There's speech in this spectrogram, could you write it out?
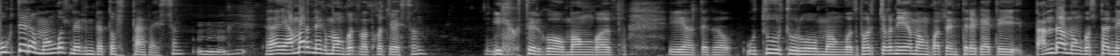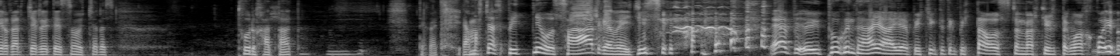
бүгдээрээ монгол нэрэндээ дуртай байсан. Тэгээ ямар нэг монгол болгож байсан. Их тэргөө монгол яадаг үзүүр төргөө монгол, боржгоны монгол энэ төр гэдэг дандаа монголтой нэр гарч ирээд байсан учраас төр халаад. Тэгээд ямар ч бас бидний улсаа л гэж ийсэн. Э түүхэнд хаяа хаяа бичигддэг битаа улс ч гарч ирдэг байхгүй юу?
